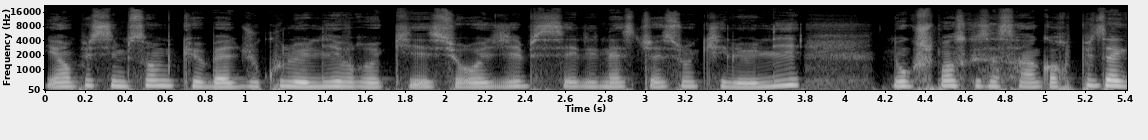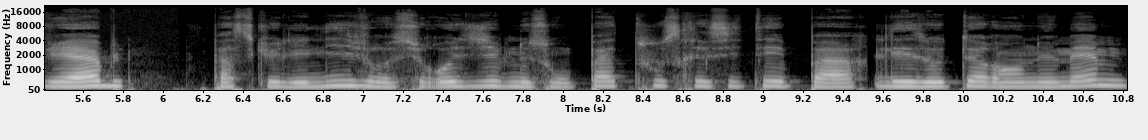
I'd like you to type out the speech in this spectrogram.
et en plus il me semble que bah du coup le livre qui est sur Audible, c'est Lena Situation qui le lit. Donc je pense que ça sera encore plus agréable parce que les livres sur Audible ne sont pas tous récités par les auteurs en eux-mêmes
